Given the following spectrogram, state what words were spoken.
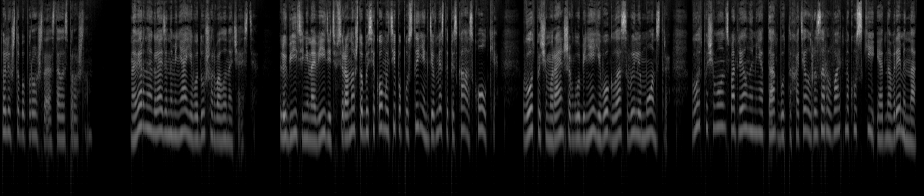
то ли чтобы прошлое осталось прошлым. Наверное, глядя на меня, его душу рвало на части. Любить и ненавидеть — все равно, что босиком идти по пустыне, где вместо песка — осколки. Вот почему раньше в глубине его глаз выли монстры — вот почему он смотрел на меня так, будто хотел разорвать на куски и одновременно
